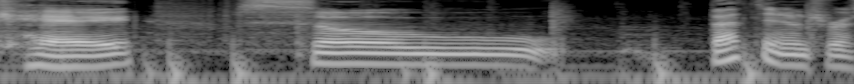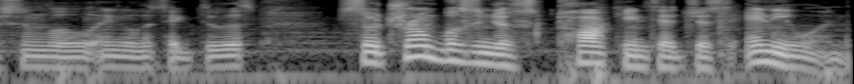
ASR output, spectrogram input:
Okay, so that's an interesting little angle to take to this. So Trump wasn't just talking to just anyone.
